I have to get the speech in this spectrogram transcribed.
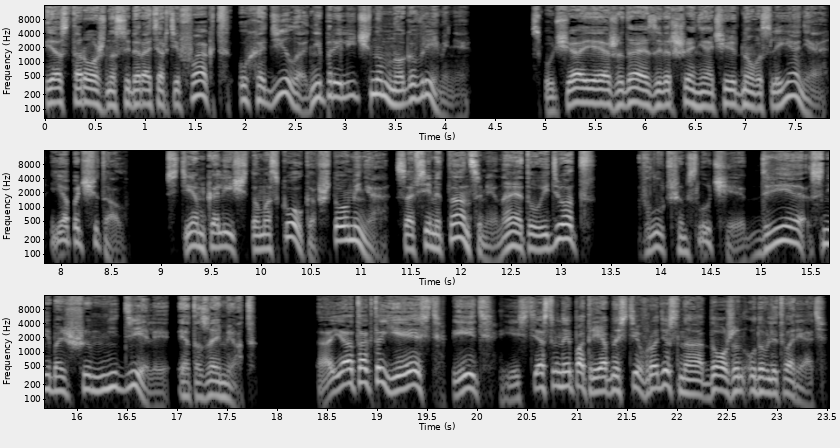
и осторожно собирать артефакт, уходило неприлично много времени. Скучая и ожидая завершения очередного слияния, я подсчитал. С тем количеством осколков, что у меня, со всеми танцами на это уйдет в лучшем случае, две с небольшим недели это займет. А я так-то есть, пить, естественные потребности вроде сна должен удовлетворять.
